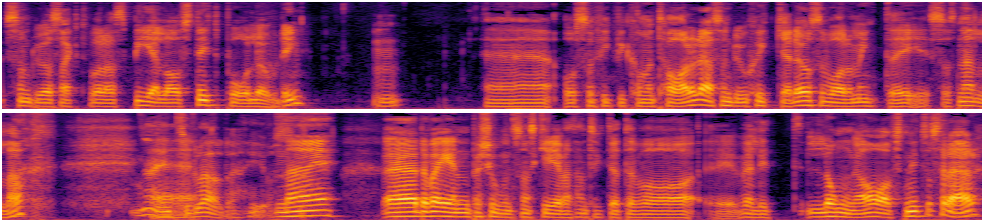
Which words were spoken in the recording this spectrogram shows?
som du har sagt, våra spelavsnitt på loading. Mm. Eh, och så fick vi kommentarer där som du skickade och så var de inte så snälla. Nej, inte så glada i oss. Nej, eh, det var en person som skrev att han tyckte att det var eh, väldigt långa avsnitt och sådär.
